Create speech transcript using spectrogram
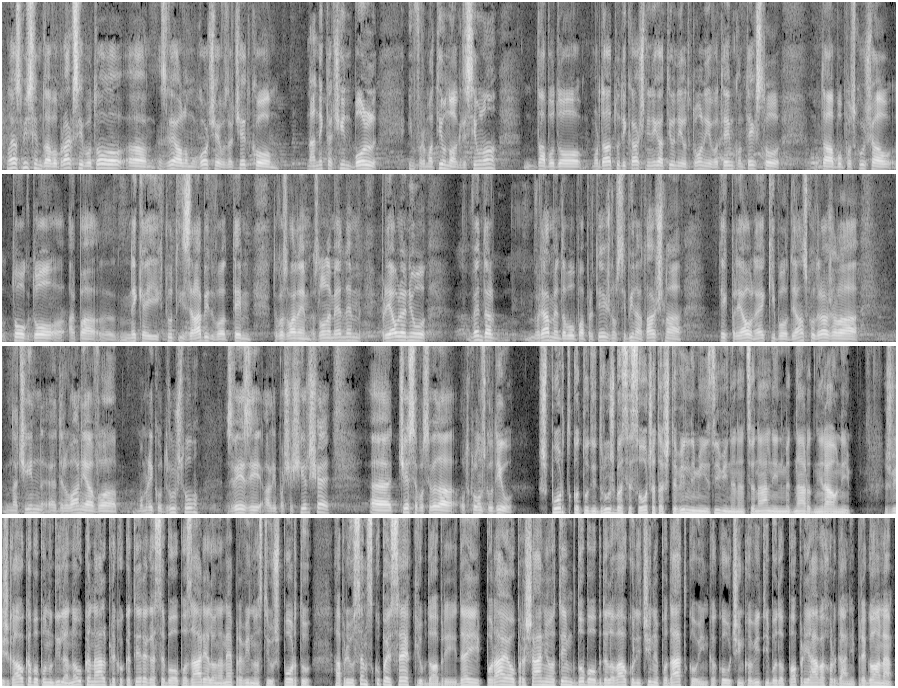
No, jaz mislim, da v praksi bo to uh, izgledalo mogoče v začetku na nek način bolj informativno, agresivno, da bodo morda tudi kakšni negativni odkloni v tem kontekstu, da bo poskušal to, kdo ali pa nekaj jih tudi izrabiti v tem tako zvanem zlonamernem prijavljanju, vendar verjamem, da bo pa pretežno vsebina tašna teh prijav, ne, ki bo dejansko odražala način delovanja v, bom rekel, društvu, zvezi ali pa še širše, če se bo seveda odklon zgodil. Šport kot tudi družba se soočata s številnimi izzivi na nacionalni in mednarodni ravni. Žvižgalka bo ponudila nov kanal, preko katerega se bo opozarjalo na nepravilnosti v športu, a pri vsem skupaj se, kljub dobri ideji, poraja vprašanje o tem, kdo bo obdeloval količine podatkov in kako učinkoviti bodo po prijavah organi pregona.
